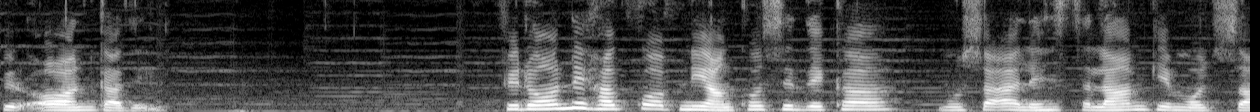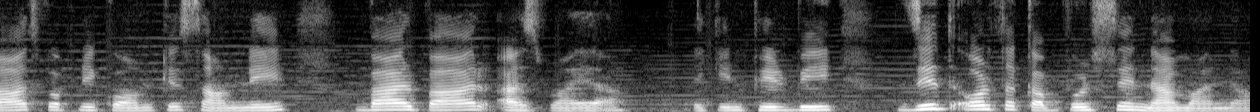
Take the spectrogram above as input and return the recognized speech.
فرعون کا دل۔ فرعون نے حق کو اپنی آنکھوں سے دیکھا۔ موسیٰ علیہ السلام کے معجزات کو اپنی قوم کے سامنے بار بار آزمایا، لیکن پھر بھی ضد اور تکبر سے نہ مانا۔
